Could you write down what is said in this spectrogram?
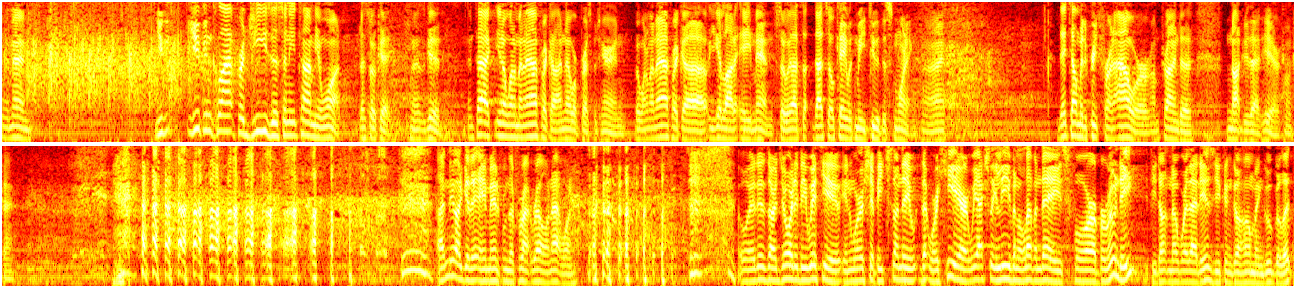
Amen. You, you can clap for Jesus anytime you want. That's okay. That's good. In fact, you know, when I'm in Africa, I know we're Presbyterian, but when I'm in Africa, you get a lot of amens. So that's, that's okay with me too this morning. All right. They tell me to preach for an hour. I'm trying to not do that here. Okay. I knew I'd get an amen from the front row on that one. well, it is our joy to be with you in worship each Sunday that we're here. We actually leave in 11 days for Burundi. If you don't know where that is, you can go home and Google it.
